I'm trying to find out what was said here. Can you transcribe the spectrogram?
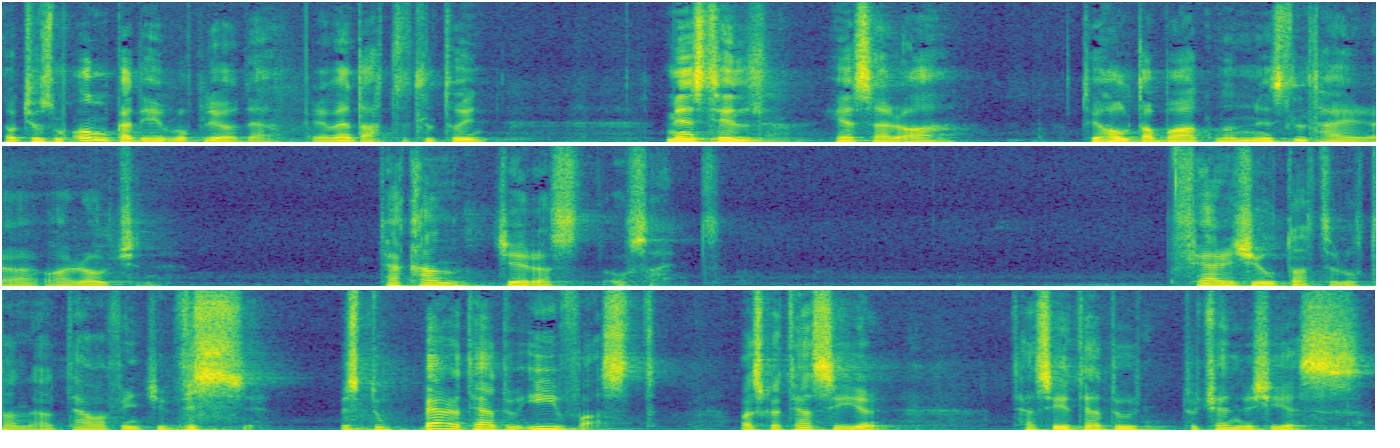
Og til som omkade har opplevd det, for jeg vent atter til tøyn, minst til hesar av til holda baden og minst til teir av rådkjene. Det kan gjøres og sent. Fjær ikke ut etter utan at det var finnes visse. Hvis du bare til at du ivast, hva skal det sier? Det sier til at du, du kjenner ikke Jesus.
